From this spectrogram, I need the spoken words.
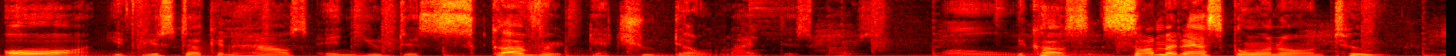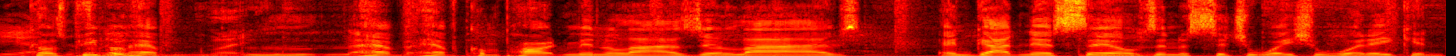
or if you're stuck in a house and you discovered that you don't like this person, Whoa. because some of that's going on too. Yeah, because people have Right. l- have have compartmentalized their lives and gotten themselves mm-hmm. in a situation where they can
